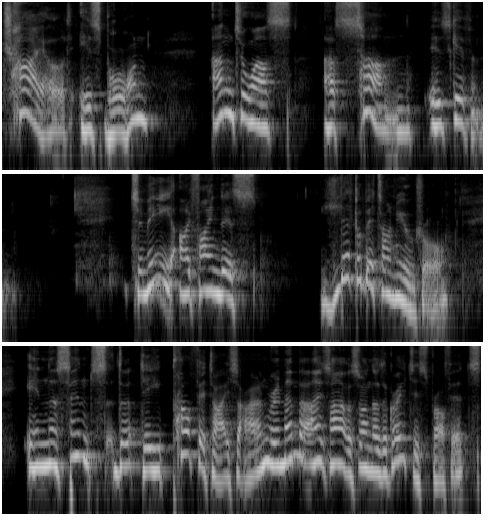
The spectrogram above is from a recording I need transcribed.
child is born, unto us a son is given. To me, I find this little bit unusual in the sense that the prophet Isaiah, and remember Isaiah was one of the greatest prophets,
